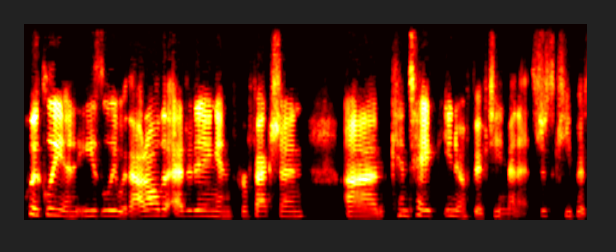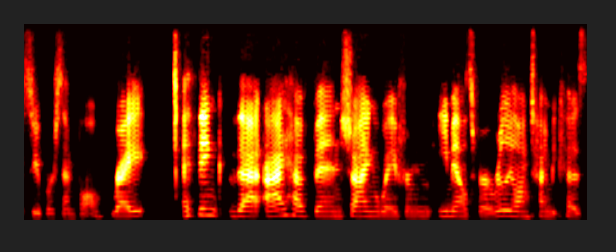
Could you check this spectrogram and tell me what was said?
quickly and easily without all the editing and perfection um, can take you know 15 minutes just keep it super simple right i think that i have been shying away from emails for a really long time because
